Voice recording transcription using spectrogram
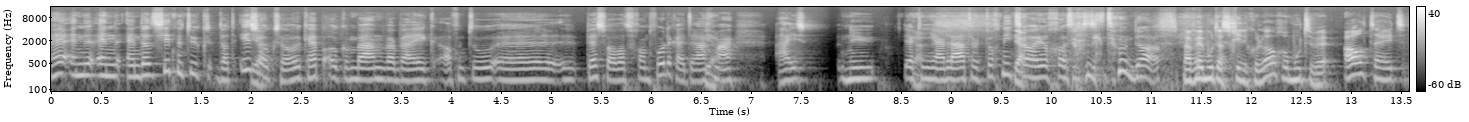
En, en, en dat zit natuurlijk, dat is Ja. ook zo. Ik heb ook een baan waarbij ik af en toe eh, best wel wat verantwoordelijkheid draag. Ja. Maar hij is nu, 13 Ja. jaar later, toch niet zo heel groot als ik toen dacht. maar wij moeten als gynaecologen moeten we altijd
